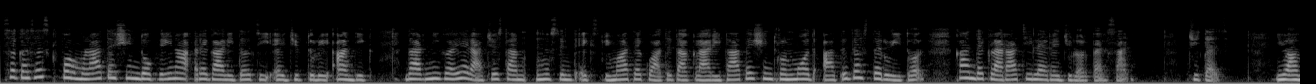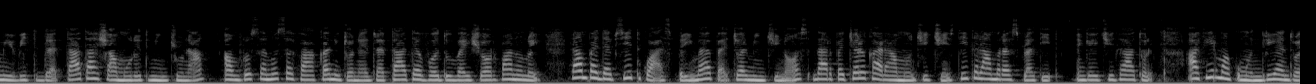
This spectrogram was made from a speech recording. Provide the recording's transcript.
se găsesc formulate și în doctrina regalității Egiptului antic, dar nicăieri acestea nu sunt exprimate cu atâta claritate și într-un mod atât de stăruitor ca în declarațiile regilor persani. Citez. Eu am iubit dreptatea și am urât minciuna, am vrut să nu se facă nicio nedreptate văduvei și orfanului. L-am pedepsit cu asprime pe cel mincinos, dar pe cel care a muncit cinstit l-am răsplătit. Închei citatul. Afirmă cu mândrie într-o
